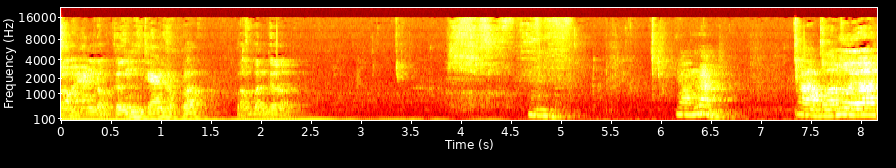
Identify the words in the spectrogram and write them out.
Còn ăn đồ cứng chán thốt lớp vẫn bình thường ngon lắm. À, mọi người ơi.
